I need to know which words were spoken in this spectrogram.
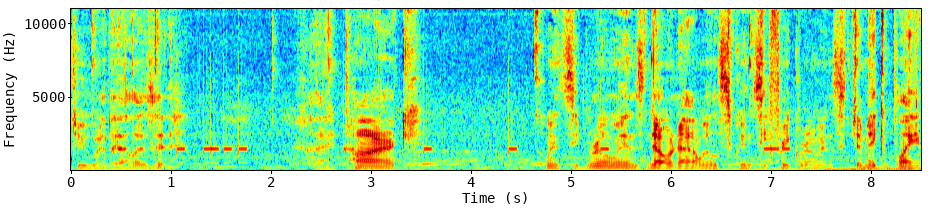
to where the hell is it? Hyde Park, Quincy Ruins. No, not Will's Quincy Freak Ruins. Jamaican Plain.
